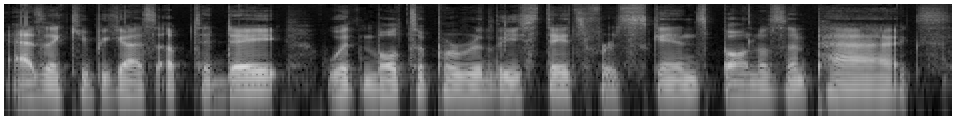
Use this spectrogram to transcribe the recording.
as i keep you guys up to date with multiple release dates for skins bundles and packs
